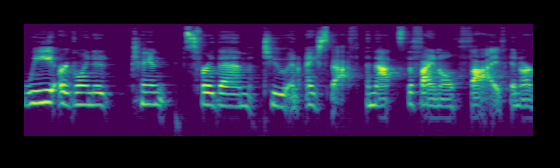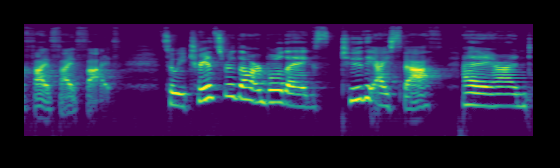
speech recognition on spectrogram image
we are going to transfer them to an ice bath. And that's the final five in our 555. So we transfer the hard boiled eggs to the ice bath and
